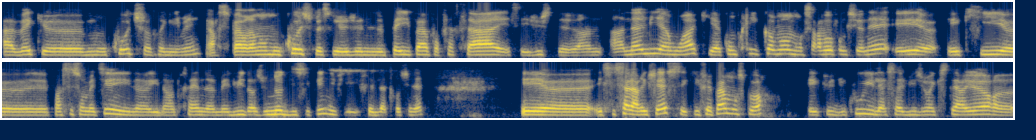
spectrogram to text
avec euh, mon coach entre guillemets. Alors c'est pas vraiment mon coach parce que je ne le paye pas pour faire ça et c'est juste un, ami à moi qui a compris comment mon cerveau fonctionnait et, qui, enfin c'est son métier, il, entraîne mais lui dans une autre discipline, il, il fait de la trottinette. Et, et c'est ça la richesse, c'est qu'il fait pas mon sport et que du coup il a sa vision extérieure. Euh,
